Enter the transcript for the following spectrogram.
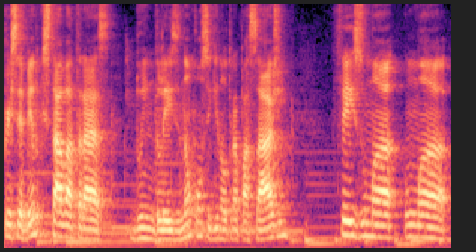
percebendo que estava atrás do inglês e não conseguindo a ultrapassagem, fez uma, uma,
